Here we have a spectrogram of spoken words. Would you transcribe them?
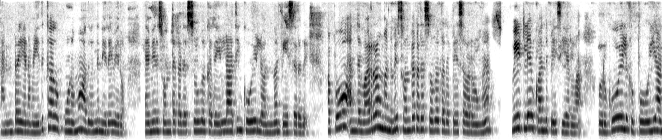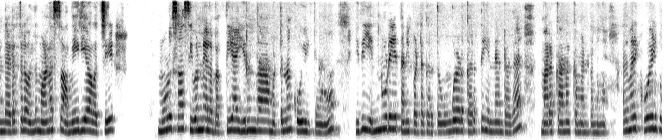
அன்றைய நம்ம எதுக்காக போனோமோ அது வந்து நிறைவேறும். அதுமாரி சொந்த கதை சோக கதை எல்லாத்தையும் கோயிலில் வந்து தான் பேசுறது. அப்போது அந்த வர்றவங்க அந்த மாதிரி சொந்த கதை சோக கதை பேச வர்றவங்க வீட்டிலே உட்காந்து பேசிடலாம். ஒரு கோயிலுக்கு போய் அந்த இடத்துல வந்து மனசு அமைதியாக வச்சு முழுசாக சிவன் மேலே பக்தியாக இருந்தால் மட்டும்தான் கோயில் போகணும். இது என்னுடைய தனிப்பட்ட கருத்து. உங்களோட கருத்து என்னன்றதை மறக்காம கமெண்ட் பண்ணுங்க. அது மாதிரி கோயிலுக்கு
